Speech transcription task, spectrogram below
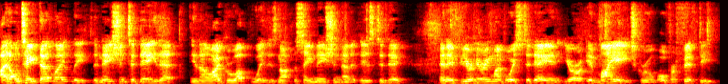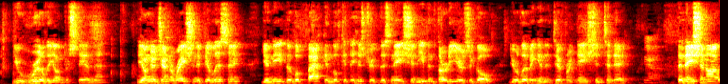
I don't take that lightly. The nation today that, you know, I grew up with is not the same nation that it is today. And if you're hearing my voice today and you're in my age group, over 50, you really understand that. The younger generation, if you're listening, you need to look back and look at the history of this nation. Even 30 years ago, you're living in a different nation today. Yeah. The nation I,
